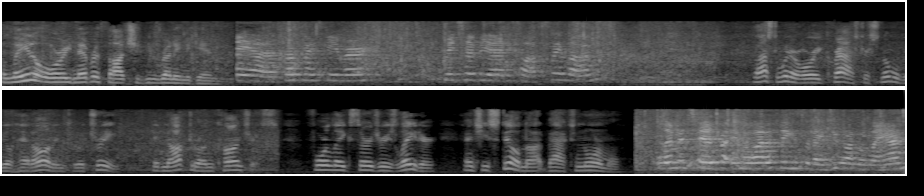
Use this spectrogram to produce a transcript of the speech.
Alania Orie never thought she'd be running again. I uh, broke my femur, my tibia, and collapsed my lungs. Last winter, Orie crashed her snowmobile head on into a tree. It knocked her unconscious. Four leg surgeries later, and she's still not back to normal. Limited in a lot of things that I do on the land.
